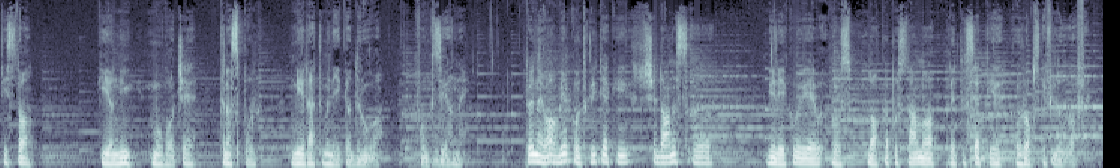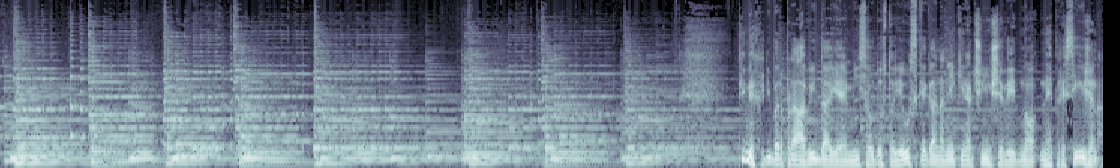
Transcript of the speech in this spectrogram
tisto, ki jo ni mogoče transportirati v neko drugo funkcijo. Ne. To je njegovo veliko odkritje, ki še danes, uh, bi rekel, je lahko postavljeno pred vse te evropske filozofe. Tine Hriber pravi, da je misel Dostojevskega na neki način še vedno nepresežena.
